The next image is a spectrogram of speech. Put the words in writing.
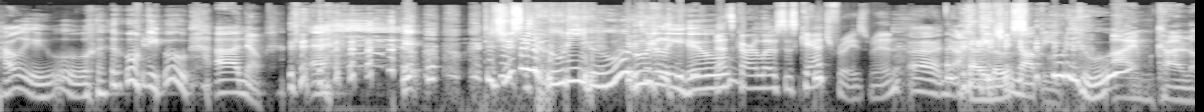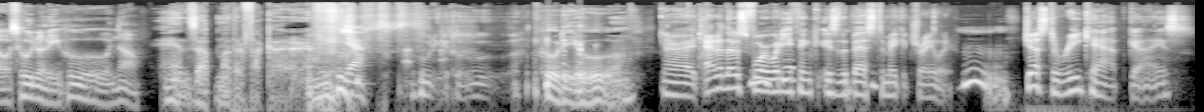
how are you? Who do you? Uh no. Did you say hooty hoo? Hoodly who? That's Carlos's catchphrase, man. uh, no, it Carlos. should not be. Hooty hoo? I'm Carlos. Hoodly who? No. Hands up, motherfucker. Yeah. Hooty hoo. hooty hoo. All right. Out of those four, what do you think is the best to make a trailer? Hmm. Just to recap, guys.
